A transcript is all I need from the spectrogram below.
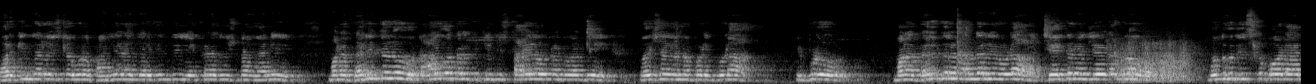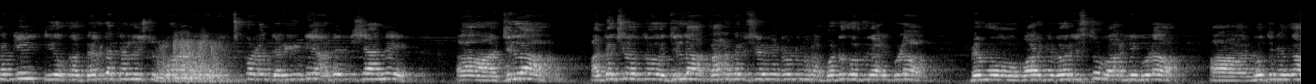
వర్కింగ్ జర్నలిస్ట్లో కూడా పనిచేయడం జరిగింది. ఎక్కడ చూసినా కానీ మన దళితులు నాలుగో తరగతి కింది స్థాయిలో ఉన్నటువంటి పొజిషన్లో ఉన్నప్పటికీ కూడా ఇప్పుడు మన దళితులను అందరినీ కూడా చైతన్యం చేయడంలో ముందుకు తీసుకుపోవడానికి ఈ యొక్క దళిత జర్నలిస్టు పోరాటాన్ని ఎంచుకోవడం జరిగింది. అదే విషయాన్ని జిల్లా అధ్యక్షులతో జిల్లా కార్యదర్శి అయినటువంటి మన బొడ్డు గారికి కూడా మేము వారికి వివరిస్తూ వారిని కూడా నూతనంగా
